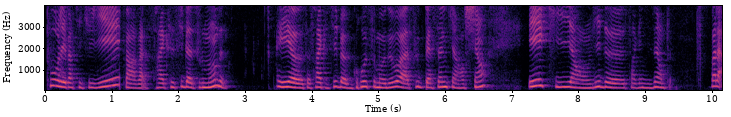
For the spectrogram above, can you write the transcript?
pour les particuliers. Enfin voilà, ça sera accessible à tout le monde. Et ça sera accessible grosso modo à toute personne qui a un chien et qui a envie de s'organiser un peu. Voilà,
